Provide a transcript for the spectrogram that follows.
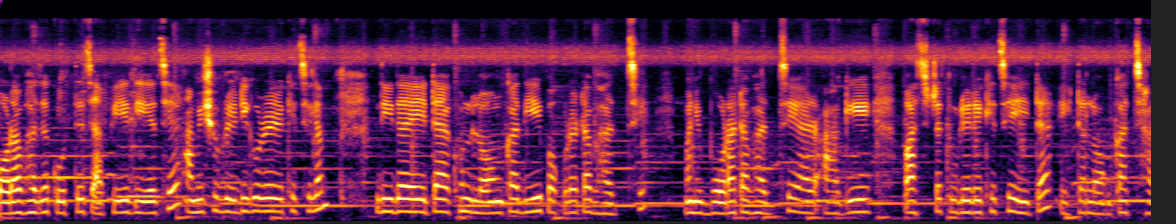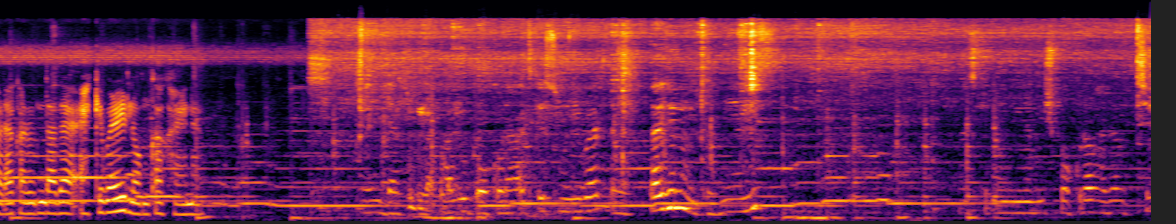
বড়া ভাজা করতে চাপিয়ে দিয়েছে, আমি সব রেডি করে রেখেছিলাম। দিদা এটা এখন লঙ্কা দিয়ে পকোড়াটা ভাজছে মানে বড়াটা ভাজছে, আর আগে পাঁচটা তুলে রেখেছে এইটা এইটা লঙ্কা ছাড়া, কারণ দাদা একেবারেই লঙ্কা খায় না। পকোড়া ভাজা হচ্ছে।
